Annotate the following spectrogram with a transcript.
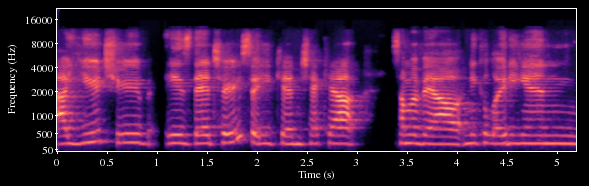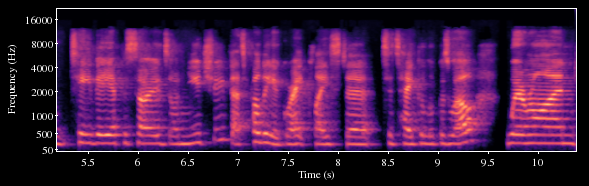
Our YouTube is there too, so you can check out some of our Nickelodeon TV episodes on YouTube. That's probably a great place to, to take a look as well. We're on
